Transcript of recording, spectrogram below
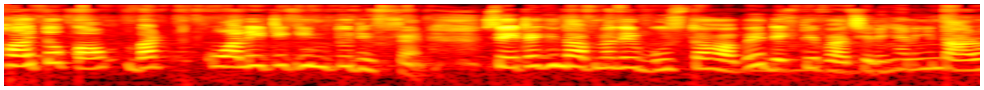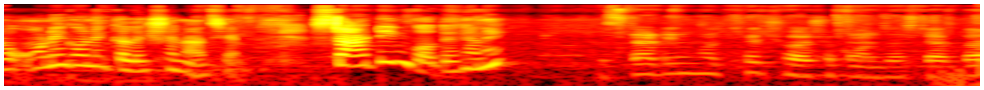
হয়তো কম বাট কোয়ালিটি কিন্তু ডিফারেন্ট সো এটা কিন্তু আপনাদের বুঝতে হবে দেখতে পাচ্ছেন এখানে কিন্তু আরও অনেক অনেক কালেকশন আছে। স্টার্টিং কত এখানে? স্টার্টিং হচ্ছে টাকা।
